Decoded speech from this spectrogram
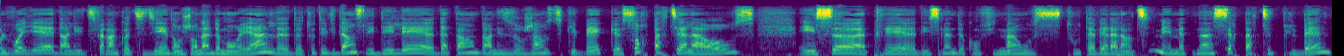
le voyait dans les différents quotidiens, dont le Journal de Montréal. De toute évidence, les délais d'attente dans les urgences du Québec sont repartis à la hausse. Et ça, après des semaines de confinement où tout avait ralenti, mais maintenant, c'est reparti de plus belle.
